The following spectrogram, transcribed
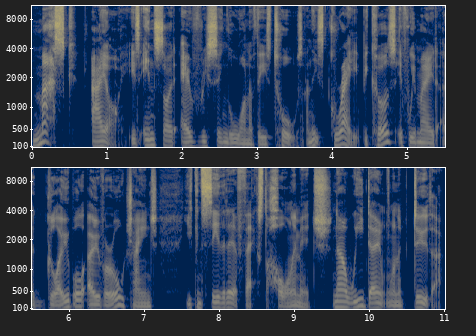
Mask AI is inside every single one of these tools. And it's great because if we made a global overall change, you can see that it affects the whole image. Now, we don't want to do that.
